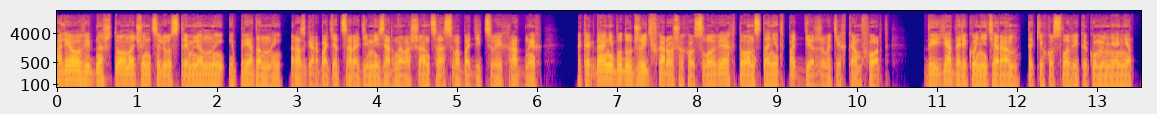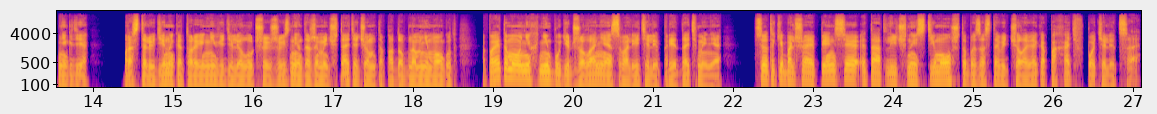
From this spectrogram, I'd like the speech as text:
по Лео видно, что он очень целеустремленный и преданный, разгорбатится ради мизерного шанса освободить своих родных. А когда они будут жить в хороших условиях, то он станет поддерживать их комфорт. Да и я далеко не тиран, таких условий, как у меня, нет нигде. Простолюдины, которые не видели лучшей жизни, даже мечтать о чем-то подобном не могут, а поэтому у них не будет желания свалить или предать меня. Все-таки большая пенсия — это отличный стимул, чтобы заставить человека пахать в поте лица.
